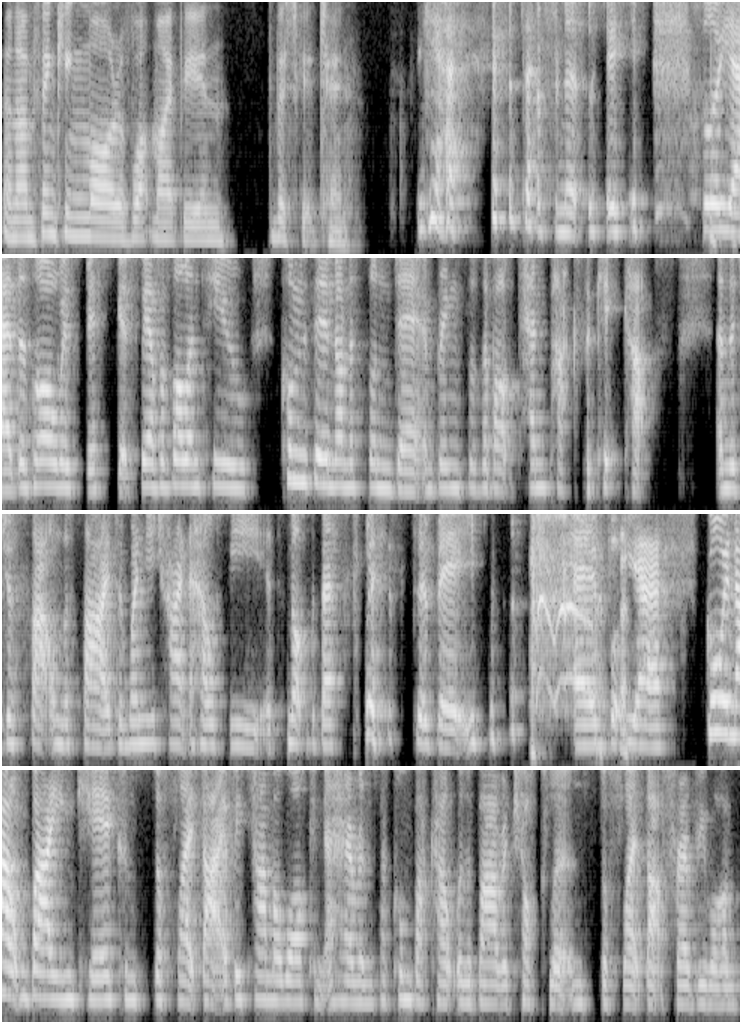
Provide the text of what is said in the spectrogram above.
and i'm thinking more of what might be in the biscuit tin. Yeah definitely. So yeah there's always biscuits. We have a volunteer who comes in on a sunday and brings us about 10 packs of kit kats and they're just sat on the side. And when you're trying to healthy, eat, it's not the best place to be. um, but yeah, going out and buying cake and stuff like that. Every time I walk into Herons, I come back out with a bar of chocolate and stuff like that for everyone.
